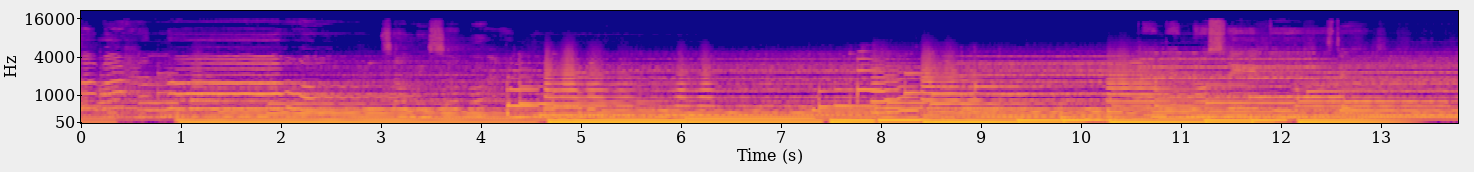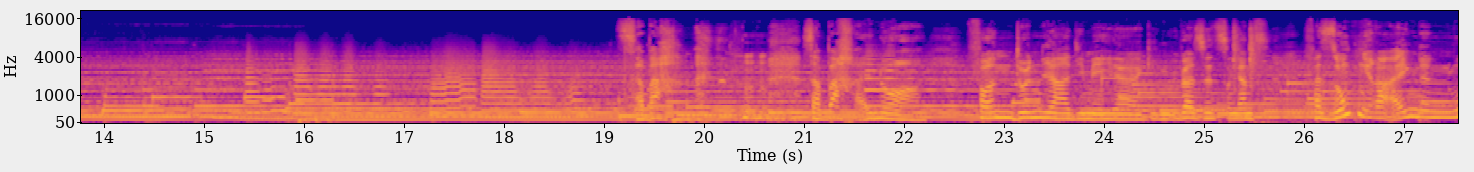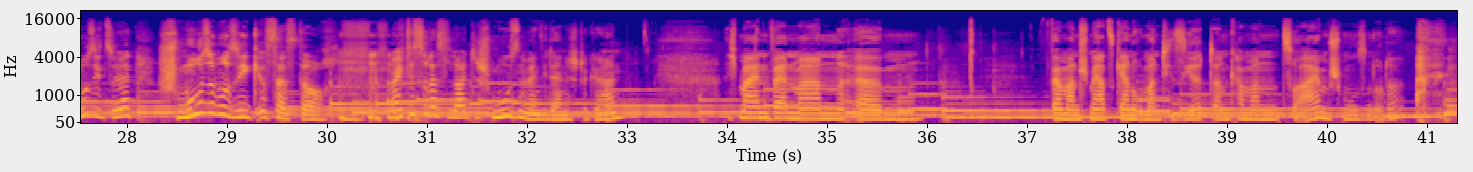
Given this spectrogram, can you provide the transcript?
Sabach. Sabach al-Noor von Dunja, die mir hier gegenüber sitzt und ganz versunken ihrer eigenen Musik zu hören. Schmusemusik ist das doch. Möchtest du, dass Leute schmusen, wenn sie deine Stücke hören? Ich meine, wenn man ähm, wenn man Schmerz gern romantisiert, dann kann man zu einem schmusen, oder?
